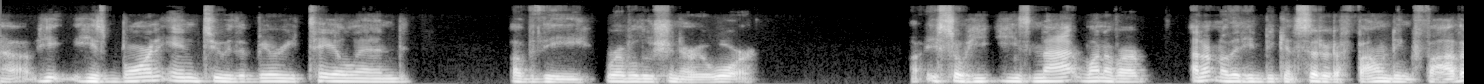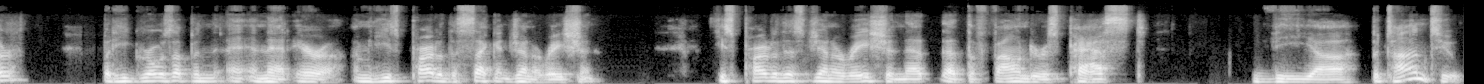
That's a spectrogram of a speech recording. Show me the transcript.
uh, he he's born into the very tail end of the Revolutionary War. Uh, so he he's not one of our. I don't know that he'd be considered a founding father, but he grows up in in that era. I mean, he's part of the second generation. He's part of this generation that that the founders passed the uh, baton to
